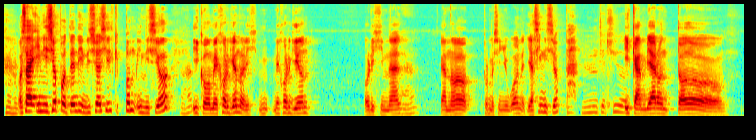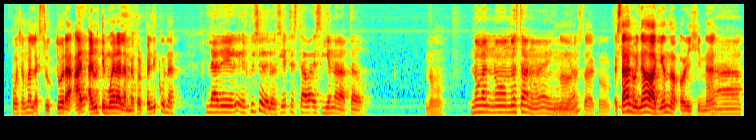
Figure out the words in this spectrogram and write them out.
O sea, inició potente, inició así, que pum, inició. Ajá. Y como mejor guion, ori- mejor guion original, Ajá. ganó Missing You One. Y así inició, pa. Mm, qué chido. Y cambiaron todo. ¿Cómo se llama? La estructura. Al, Eh. al último era la mejor película. La de El juicio de los siete estaba, es guion adaptado. No, No, no, no estaba nominado en no, guion. no estaba como. Estaba nominado a guion original. Ah, ok.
